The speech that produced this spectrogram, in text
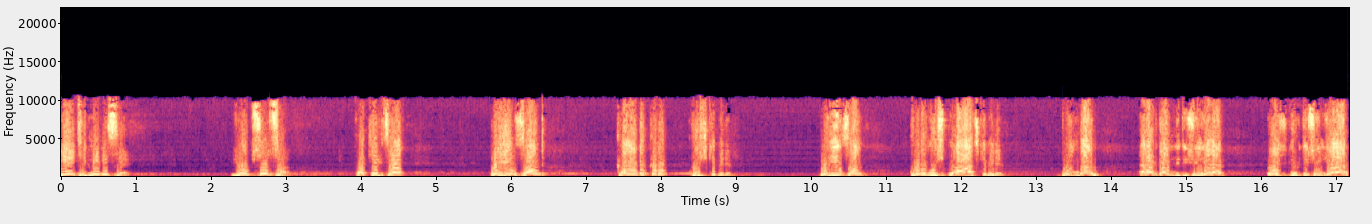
eğitilmemişse, yoksulsa, fakirse bu insan kanadı kırık kuş gibidir. Bu insan kurumuş bir ağaç gibidir. Bundan erdemli düşünceler, özgür düşünceler,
